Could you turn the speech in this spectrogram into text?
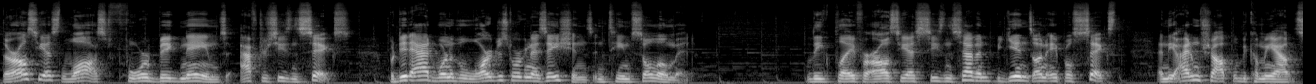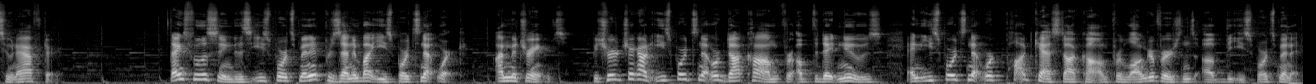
The RLCS lost four big names after Season 6, but did add one of the largest organizations in Team Solo Mid. League play for RLCS Season 7 begins on April 6th, and the item shop will be coming out soon after. Thanks for listening to this Esports Minute presented by Esports Network. I'm Mitch Reams. Be sure to check out esportsnetwork.com for up to date news and esportsnetworkpodcast.com for longer versions of the Esports Minute.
